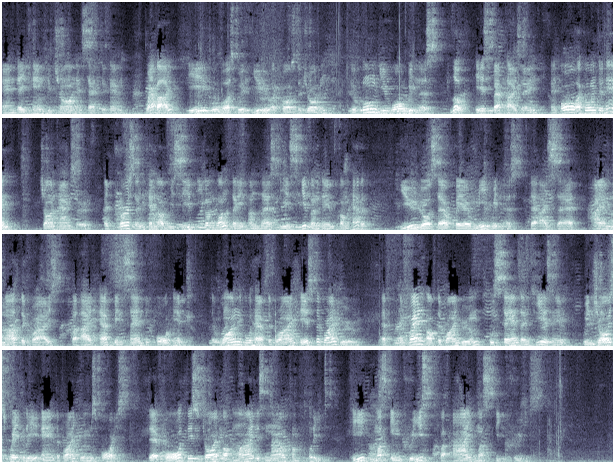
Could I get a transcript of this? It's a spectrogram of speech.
And they came to John and said to him, Rabbi, he who was with you across the Jordan, to whom you bore witness, look, he is baptizing, and all are going to him. John answered, A person cannot receive even one thing unless he is given him from heaven. You yourself bear me witness that I said, I am not the Christ, but I have been sent before him. The one who has the bride is the bridegroom. A, the friend of the bridegroom who stands and hears him rejoices greatly in the bridegroom's voice. Therefore, this joy of mine is now complete. He must increase, but I must decrease.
